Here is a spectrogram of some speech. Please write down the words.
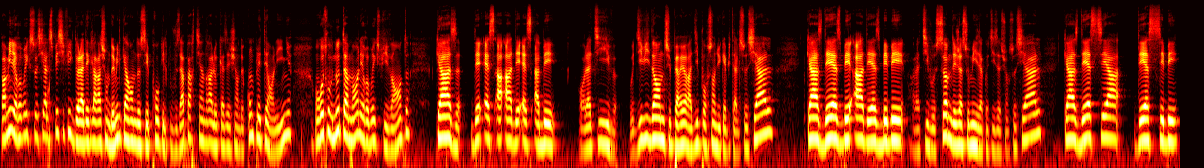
parmi les rubriques sociales spécifiques de la déclaration 2042 C Pro qu'il vous appartiendra le cas échéant de compléter en ligne, on retrouve notamment les rubriques suivantes case DSAA DSAB relative aux dividendes supérieurs à 10% du capital social, Case DSBA, DSBB relative aux sommes déjà soumises à cotisation sociale. Case DSCA, DSCB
